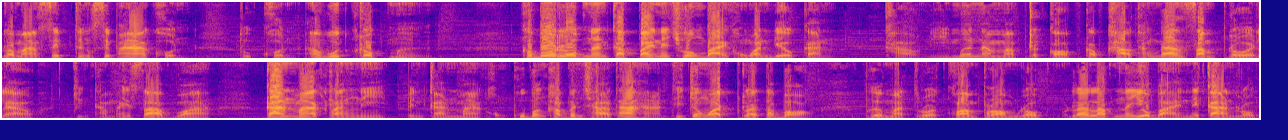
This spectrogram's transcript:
ประมาณ 10-15 คน ทุกคนอาวุธครบมือ ขบวนรถนั้นกลับไปในช่วงบ่ายของวันเดียวกัน ข่าวนี้เมื่อนำมาประกอบกับข่าวทางด้านซัมโปรยแล้ว จึงทำให้ทราบว่า การมาครั้งนี้เป็นการมาของผู้บังคับบัญชาทหารที่จังหวัดพระตะบอง เพื่อมาตรวจความพร้อมรบ และรับนโยบายในการรบ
